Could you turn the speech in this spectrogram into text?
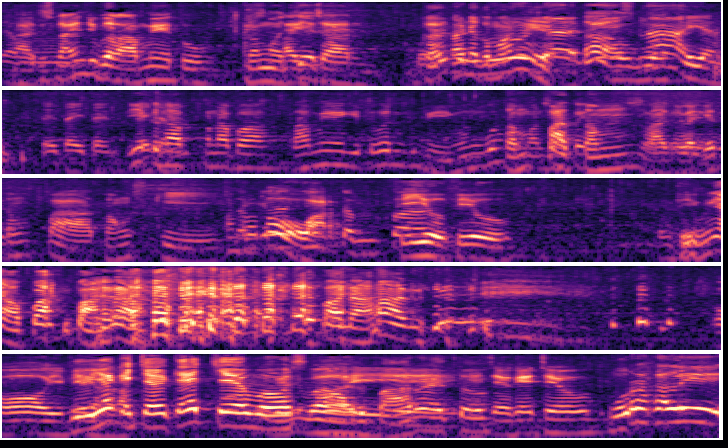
Nah itu Senayan juga rame tuh. Bang. Taichan. kalian pindah ke mana ya Tahu gua. Senayan Iya kenapa kenapa rame gitu kan? Gue bingung gua. tempat tem lagi-lagi tempat tongski Kan trotoar. tempat. view view Viewnya apa? Panah. Panahan. Oh ini. viewnya kece-kece bos Wah, iya. parah itu. Kecil-kecil. Murah kali.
